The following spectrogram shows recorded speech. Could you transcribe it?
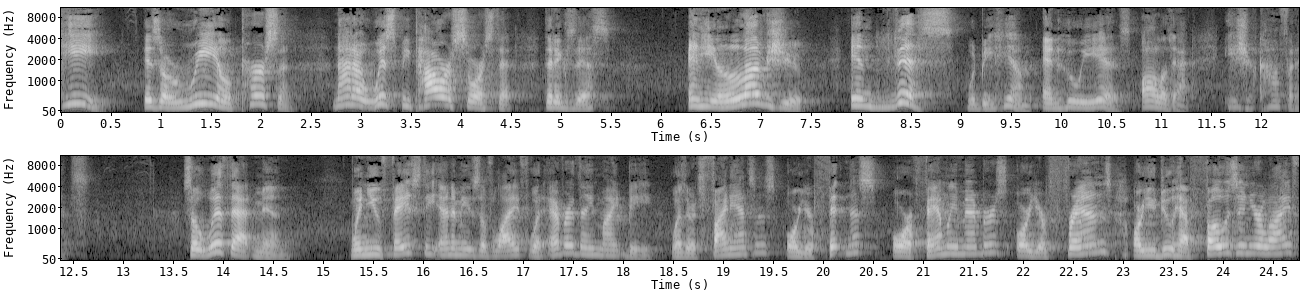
He is a real person, not a wispy power source that, that exists. And He loves you. And this would be Him and who He is. All of that is your confidence. So, with that, men, when you face the enemies of life, whatever they might be, whether it's finances or your fitness or family members or your friends or you do have foes in your life,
